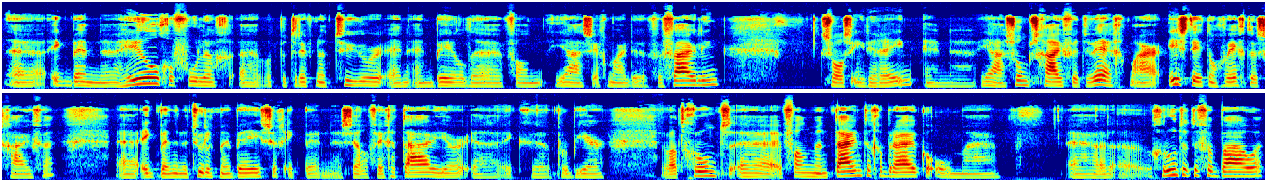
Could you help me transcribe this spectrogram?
uh, ik ben uh, heel gevoelig wat betreft natuur en, en beelden van, ja, zeg maar de vervuiling. Zoals iedereen. En ja, soms schuif het weg, maar is dit nog weg te schuiven? ik ben er natuurlijk mee bezig. Ik ben zelf vegetariër. ik probeer wat grond van mijn tuin te gebruiken om groenten te verbouwen.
